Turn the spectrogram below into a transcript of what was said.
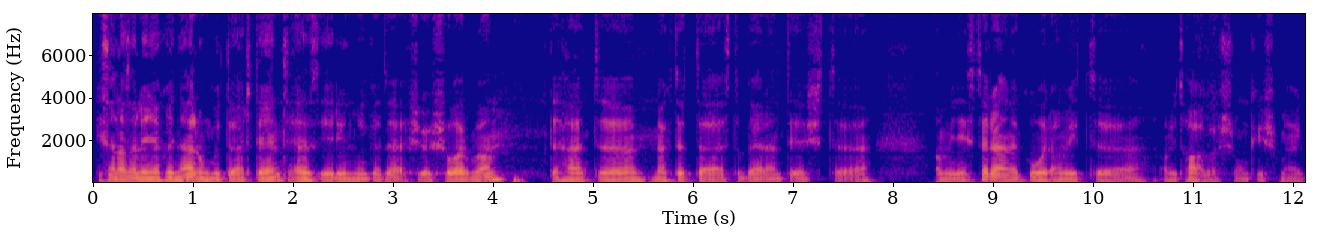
Hiszen az a lényeg, hogy nálunk mi történt, ez érint minket elsősorban. Tehát megtette ezt a bejelentést a miniszterelnök úr, amit, amit hallgassunk is meg.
